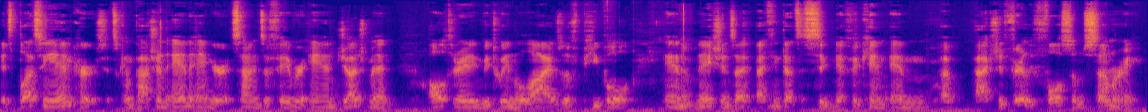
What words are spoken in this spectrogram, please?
it's blessing and curse, it's compassion and anger, it's signs of favor and judgment, alternating between the lives of people and of nations. I, I think that's a significant and uh, actually fairly fulsome summary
